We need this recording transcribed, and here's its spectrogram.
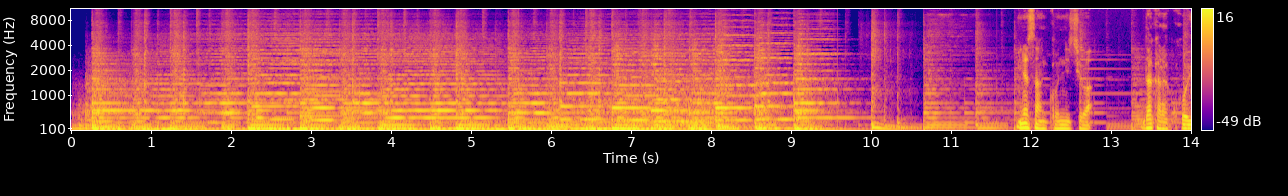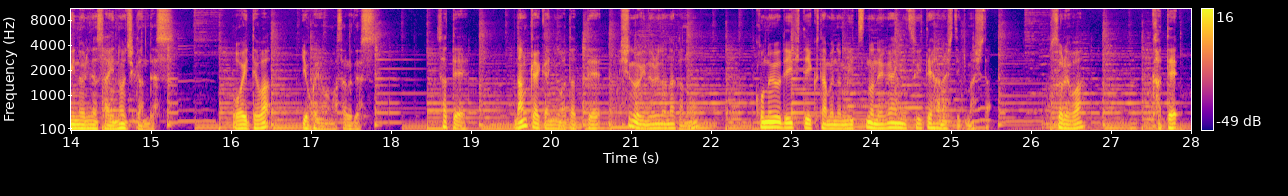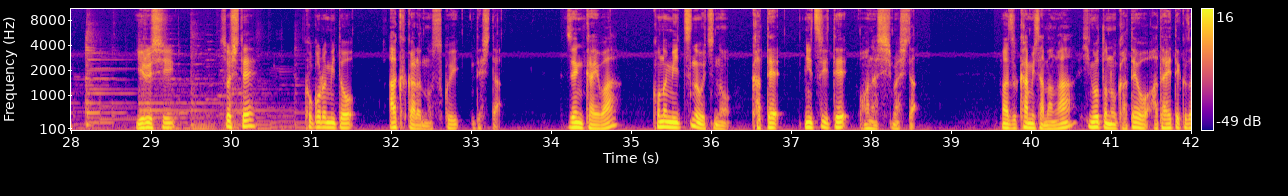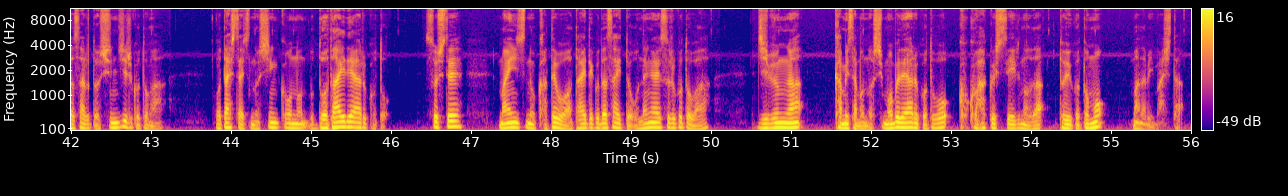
皆さんこんにちは。だからこう祈りなさいの時間です。お相手は横山まさるです。さて何回かにわたって主の祈りの中のこの世で生きていくための3つの願いについて話してきました。それは糧許しそして試みと悪からの救いでした。前回はこの3つのうちの糧についてお話ししました。まず神様が日ごとの糧を与えてくださると信じることが私たちの信仰の土台であること。そして毎日の糧を与えてくださいとお願いすることは自分が神様のしもべであることを告白しているのだということも学びました。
